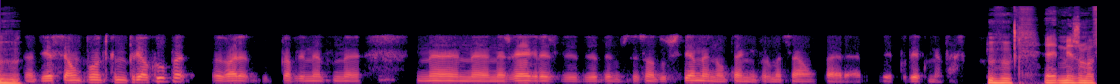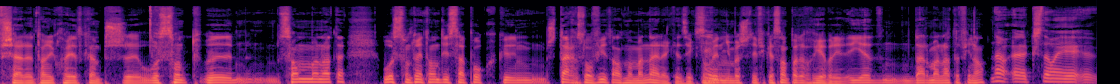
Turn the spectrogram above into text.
Uhum. Portanto, esse é um ponto que me preocupa, agora, propriamente na, na, na, nas regras de, de, de, administração do sistema, não tenho informação para poder comentar. Uhum. Eh, mesmo a fechar, António Correia de Campos, eh, o assunto, eh, só uma nota, o assunto então disse há pouco que está resolvido de alguma maneira, quer dizer, que Sim. não vê nenhuma justificação para reabrir. Ia dar uma nota final? Não, a questão é,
